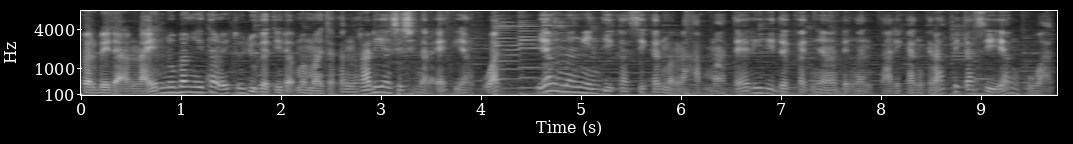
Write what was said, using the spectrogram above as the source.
Perbedaan lain, lubang hitam itu juga tidak memancarkan radiasi sinar X yang kuat yang mengindikasikan melahap materi di dekatnya dengan tarikan gravitasi yang kuat.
